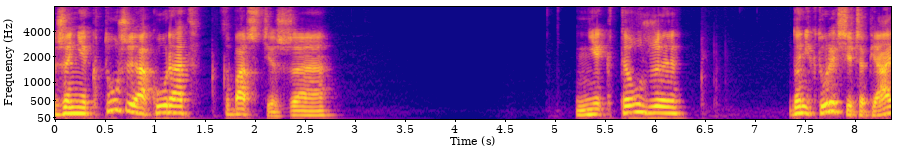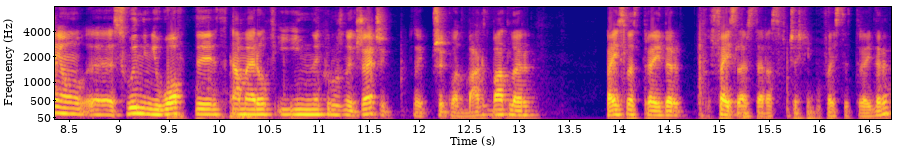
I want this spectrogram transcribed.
że niektórzy akurat, zobaczcie, że niektórzy do niektórych się czepiają e, słynni łowcy z kamerów i innych różnych rzeczy. Tutaj przykład Bugs Butler, Faceless Trader, Faceless teraz wcześniej był Faceless Trader,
